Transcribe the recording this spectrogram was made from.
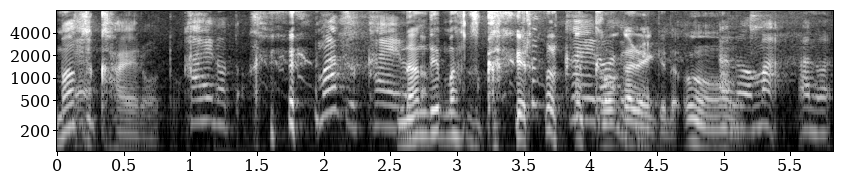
まず帰ろうと。帰ろうと。まず帰ろうと。なんでまず帰ろうのか分からんけど。うんうん。あのまああの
